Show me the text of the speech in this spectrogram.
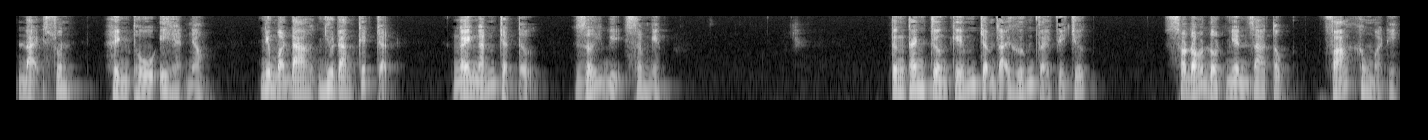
Đại Xuân, Hình thù y hệt nhau. Nhưng mà đang, như đang kết trận, Ngay ngắn trật tự, Giới bị xâm nghiệp Từng thanh trường kiếm chậm rãi hướng về phía trước. Sau đó đột nhiên ra tốc, Phá không mà đi.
